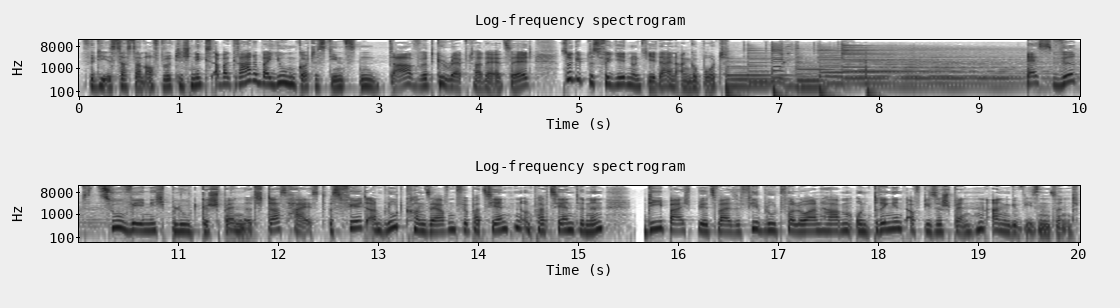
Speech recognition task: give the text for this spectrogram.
für die ist das dann oft wirklich nix, aber gerade bei Jugendgottesdiensten, da wird gerappt, hat er erzählt. So gibt es für jeden und jeder ein Angebot. Es wird zu wenig Blut gespendet. Das heißt, es fehlt an Blutkonserven für Patienten und Patientinnen, die beispielsweise viel Blut verloren haben und dringend auf diese Spenden angewiesen sind.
